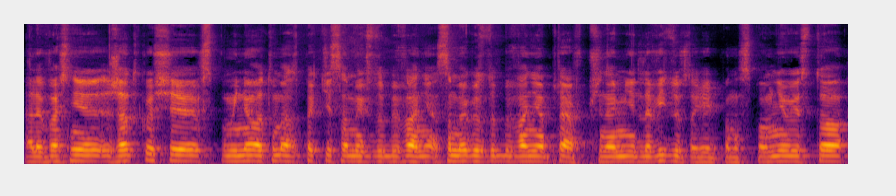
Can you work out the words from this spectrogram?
ale właśnie rzadko się wspomina o tym aspekcie samych zdobywania, samego zdobywania praw. Przynajmniej dla widzów, tak jak Pan wspomniał, jest to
